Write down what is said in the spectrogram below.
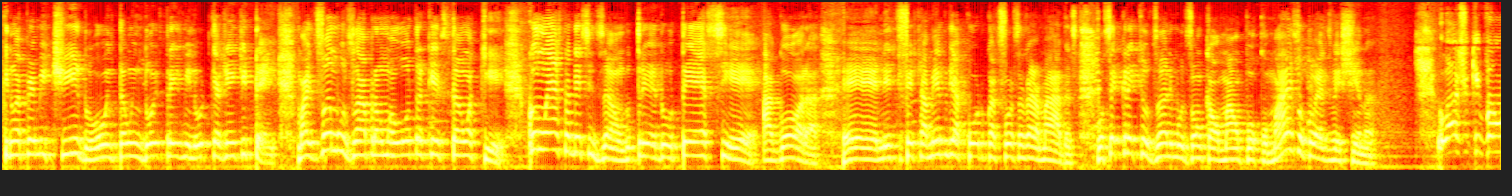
que não é permitido, ou então em dois, três minutos que a gente tem. Mas vamos lá para uma outra questão aqui. Com essa decisão do, do TSE agora, é, nesse fechamento de acordo com as Forças Armadas, você crê que os ânimos vão calmar um pouco mais, doutor Esvestina? Eu acho que vão,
